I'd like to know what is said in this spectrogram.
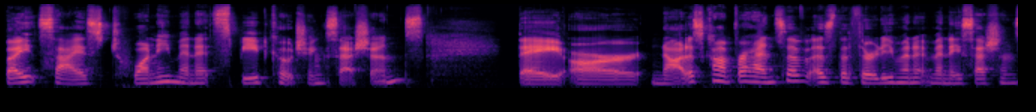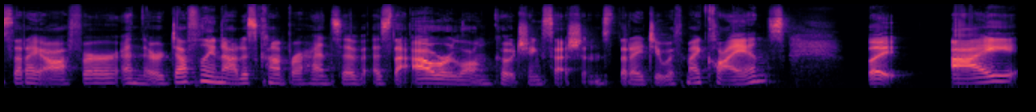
bite sized 20 minute speed coaching sessions. They are not as comprehensive as the 30 minute mini sessions that I offer, and they're definitely not as comprehensive as the hour long coaching sessions that I do with my clients. But I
